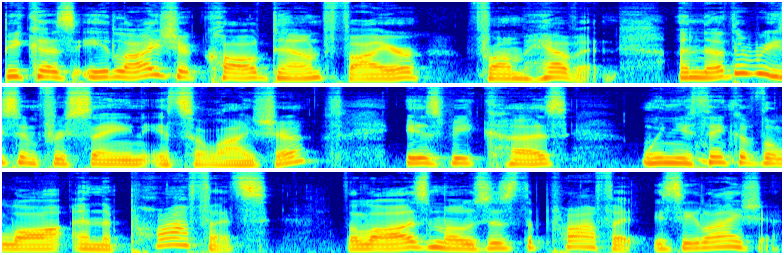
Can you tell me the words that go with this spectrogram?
because Elijah called down fire from heaven. Another reason for saying it's Elijah is because when you think of the law and the prophets, the law is Moses, the prophet is Elijah.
